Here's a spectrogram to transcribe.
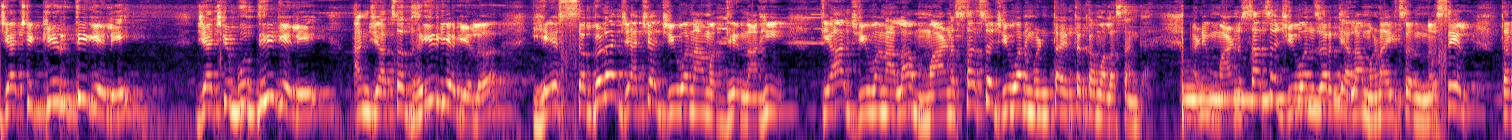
ज्याची कीर्ती गेली ज्याची बुद्धी गेली आणि ज्याचं धैर्य गेलं हे सगळं ज्याच्या जीवनामध्ये नाही त्या जीवनाला माणसाचं जीवन म्हणता येतं का मला सांगा? आणि माणसाचं जीवन जर त्याला म्हणायचं नसेल तर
